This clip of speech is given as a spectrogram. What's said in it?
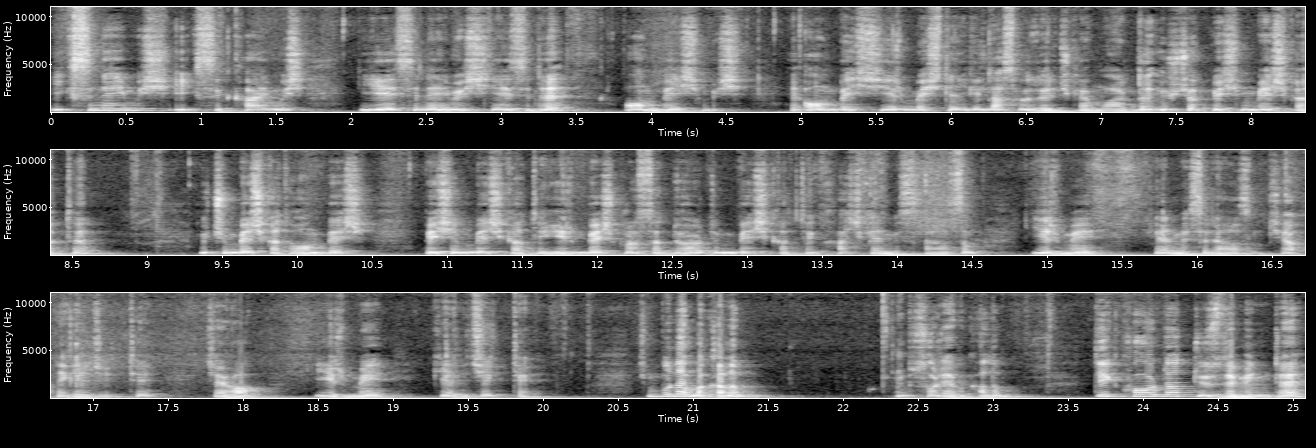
X'i neymiş? X'i kaymış. Y'si neymiş? Y'si de 15'miş. E 15, 25 ile ilgili bir özel üçgen vardı? 3, 4, 5'in 5 katı. 3'ün 5 katı 15. 5'in 5 katı 25. Burası da 4'ün 5 katı kaç gelmesi lazım? 20 gelmesi lazım. Cevap ne gelecekti? Cevap 20 gelecekti. Şimdi buradan bakalım. Bu soruya bakalım. Dik koordinat düzleminde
